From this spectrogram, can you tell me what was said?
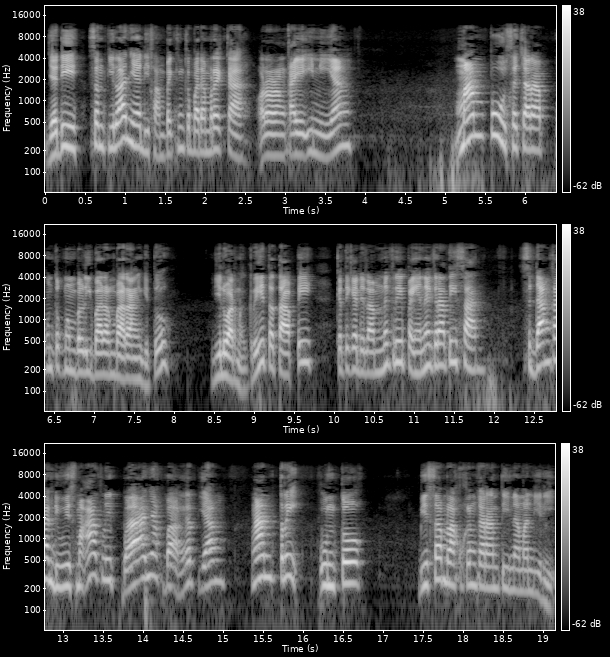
Jadi sentilannya disampaikan kepada mereka, orang-orang kaya ini yang mampu secara untuk membeli barang-barang gitu di luar negeri, tetapi ketika di dalam negeri pengennya gratisan. Sedangkan di Wisma Atlet banyak banget yang ngantri untuk bisa melakukan karantina mandiri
